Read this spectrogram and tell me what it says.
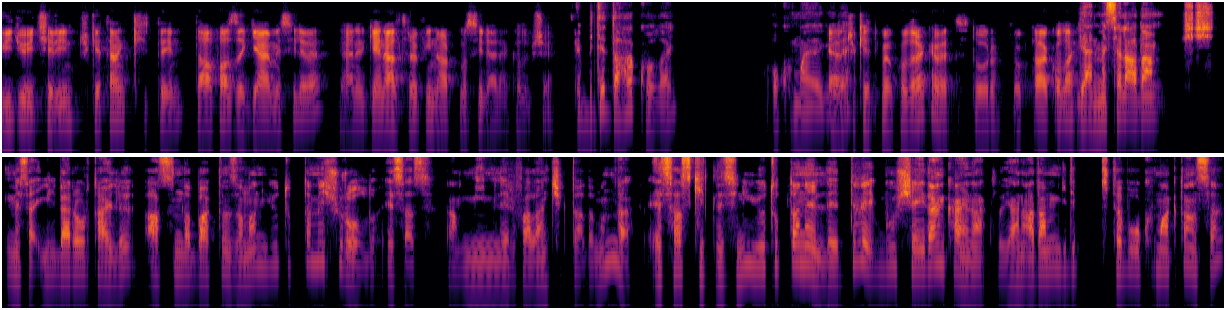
video içeriğin tüketen kitlenin daha fazla gelmesiyle ve yani genel trafiğin artmasıyla alakalı bir şey. E bir de daha kolay okumaya göre. Yani tüketmek olarak evet doğru. Çok daha kolay. Yani mesela adam mesela İlber Ortaylı aslında baktığın zaman YouTube'da meşhur oldu esas. Tam mimleri falan çıktı adamın da. Esas kitlesini YouTube'dan elde etti ve bu şeyden kaynaklı. Yani adam gidip kitabı okumaktansa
